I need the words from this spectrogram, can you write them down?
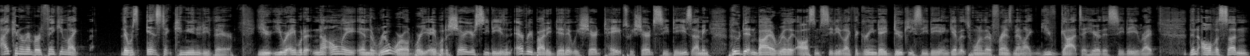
I can remember thinking like there was instant community there. You you were able to not only in the real world were you able to share your CDs and everybody did it. We shared tapes, we shared CDs. I mean, who didn't buy a really awesome CD like the Green Day Dookie CD and give it to one of their friends, man, like you've got to hear this CD, right? Then all of a sudden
